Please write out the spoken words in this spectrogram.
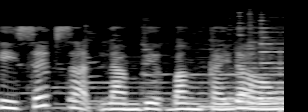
khi sếp dặn làm việc bằng cái đầu.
